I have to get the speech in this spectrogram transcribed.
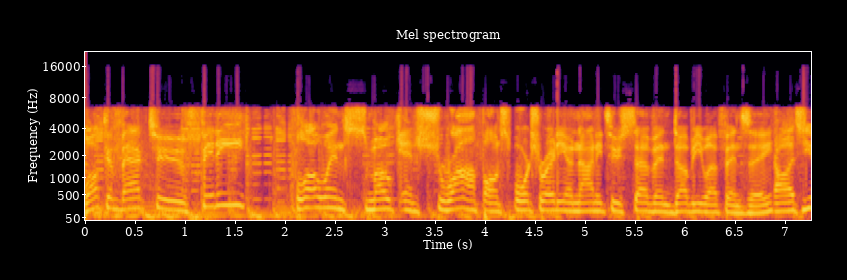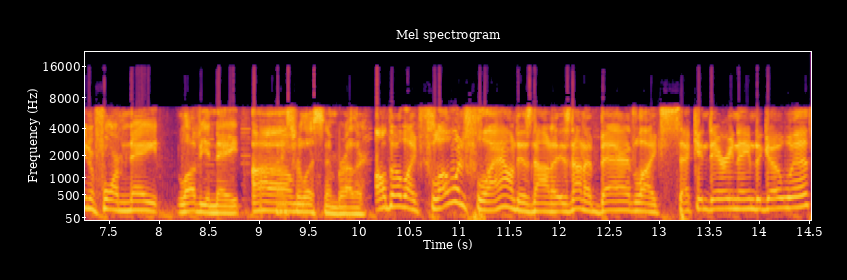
Welcome back to Fitty, Flowing, Smoke, and Shromp on Sports Radio 927 WFNZ. Oh, it's Uniform Nate. Love you, Nate. Thanks Um, for listening, brother. Although, like, Flow and Flound is not a, is not a bad, like, secondary name to go with.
